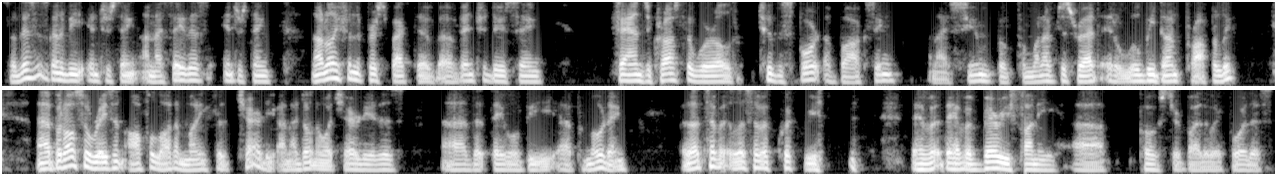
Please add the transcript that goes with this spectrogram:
So this is going to be interesting. And I say this interesting not only from the perspective of introducing fans across the world to the sport of boxing, and I assume from what I've just read, it will be done properly, uh, but also raise an awful lot of money for the charity. And I don't know what charity it is uh, that they will be uh, promoting. But let's have a, let's have a quick read. they have a, they have a very funny uh, poster, by the way, for this.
